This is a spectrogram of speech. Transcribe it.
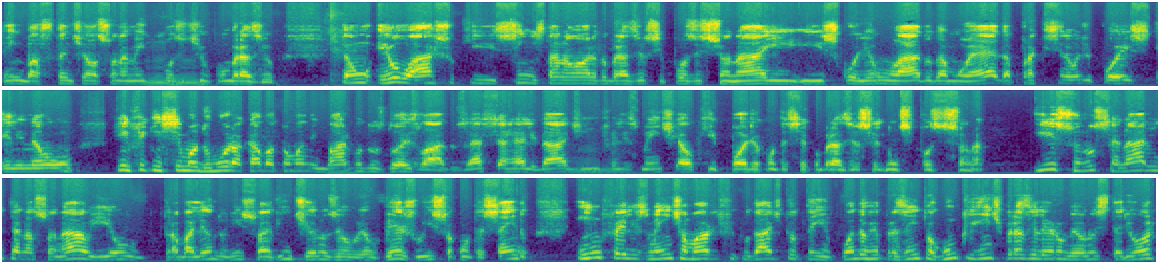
tem bastante relacionamento uhum. positivo com o Brasil. Então, eu acho que sim, está na hora do Brasil se posicionar e, e escolher um lado da moeda, para que senão depois ele não. Quem fica em cima do muro acaba tomando embargo dos dois lados. Essa é a realidade, uhum. infelizmente, é o que pode acontecer com o Brasil se ele não se posicionar isso no cenário internacional, e eu trabalhando nisso há 20 anos, eu, eu, vejo isso acontecendo. Infelizmente, a maior dificuldade que eu tenho quando eu represento algum cliente brasileiro meu no exterior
